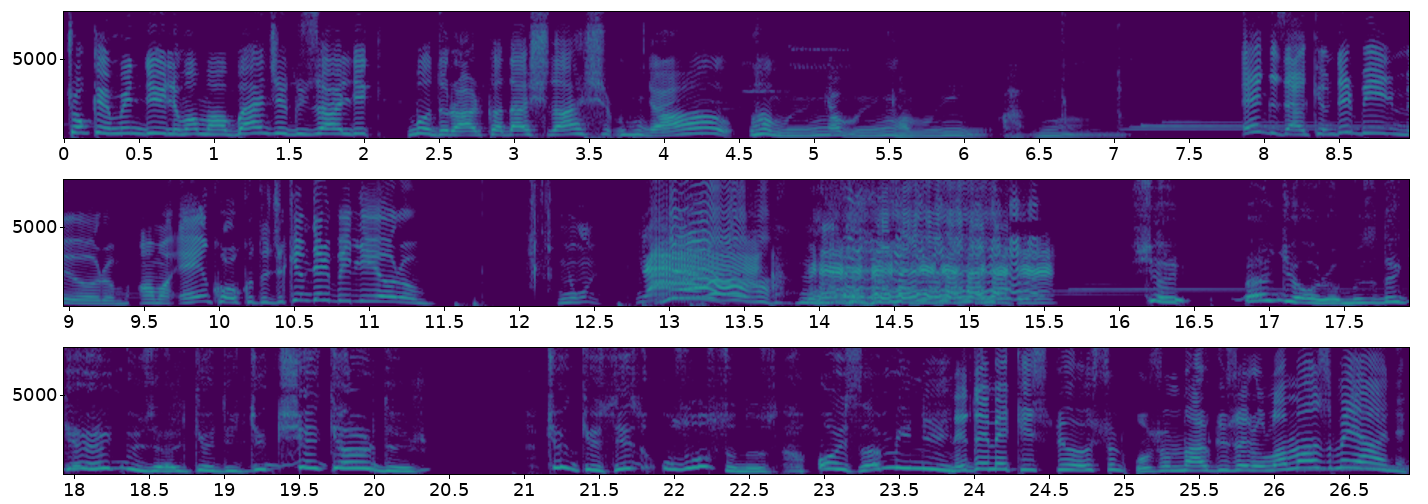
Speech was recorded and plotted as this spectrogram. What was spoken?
Çok emin değilim ama bence güzellik budur arkadaşlar. Ya. En güzel kimdir bilmiyorum ama en korkutucu kimdir biliyorum. Şey, bence aramızdaki en güzel kedicik şekerdir. Çünkü siz uzunsunuz, oysa minik. Ne demek istiyorsun? Uzunlar güzel olamaz mı yani?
